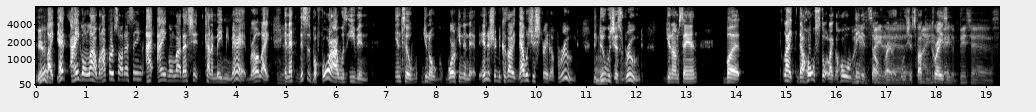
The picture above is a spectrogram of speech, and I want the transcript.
Yeah. like that i ain't gonna lie when i first saw that scene i, I ain't gonna lie that shit kind of made me mad bro like and that this is before i was even into you know working in the industry because i that was just straight up rude. The dude Mhm. was just rude you know what i'm saying? But like the whole story like the whole Well, thing itself right like, it was just fucking crazy. bitch ass.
